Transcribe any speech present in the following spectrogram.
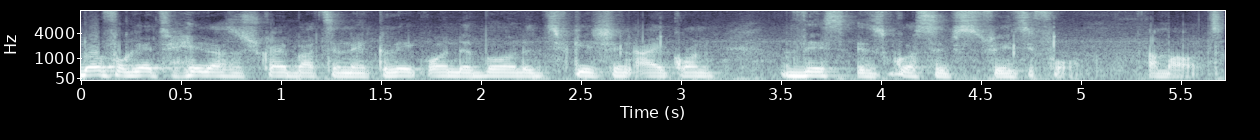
Don't forget to hit that subscribe button and click on the bell notification icon. This is Gossips 24. I'm out.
